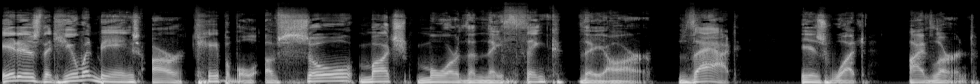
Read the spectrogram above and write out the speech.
It is that human beings are capable of so much more than they think they are. That is what I've learned.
